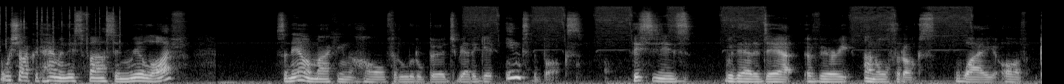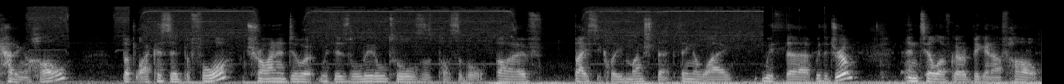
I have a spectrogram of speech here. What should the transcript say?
I wish I could hammer this fast in real life. So now I'm marking the hole for the little bird to be able to get into the box. This is without a doubt a very unorthodox way of cutting a hole but like I said before trying to do it with as little tools as possible. I've basically munched that thing away with, uh, with a drill until I've got a big enough hole.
